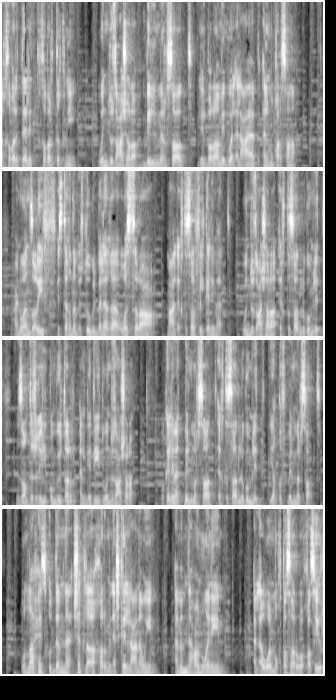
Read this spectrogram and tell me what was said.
الخبر الثالث خبر تقني ويندوز 10 بالمرصاد للبرامج والألعاب المقرصنة. عنوان ظريف استخدم أسلوب البلاغة والصراع مع الاختصار في الكلمات. ويندوز 10 اختصار لجملة نظام تشغيل الكمبيوتر الجديد ويندوز 10 وكلمة بالمرصاد اختصار لجملة يقف بالمرصاد. ونلاحظ قدامنا شكل آخر من أشكال العناوين. أمامنا عنوانين. الأول مختصر وقصير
